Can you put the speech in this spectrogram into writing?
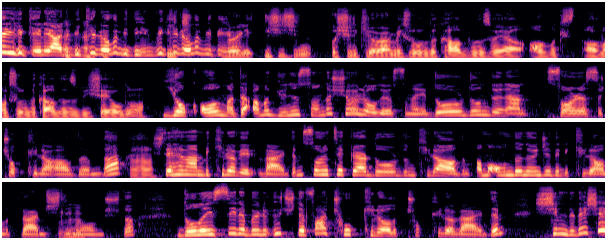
çok tehlikeli yani bir kilolu bir değil bir Hiç kilolu bir değil. Böyle iş için aşırı kilo vermek zorunda kaldığınız veya almak almak zorunda kaldığınız bir şey oldu mu? Yok olmadı ama günün sonunda şöyle oluyorsun hani doğurduğun dönem sonrası çok kilo aldığımda Aha. işte hemen bir kilo ver- verdim. Sonra tekrar doğurduğum kilo aldım ama ondan önce de bir kilo alıp vermişliğim Hı hı. olmuştu. Dolayısıyla böyle üç defa çok kilo alıp çok kilo verdim. Şimdi de şey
